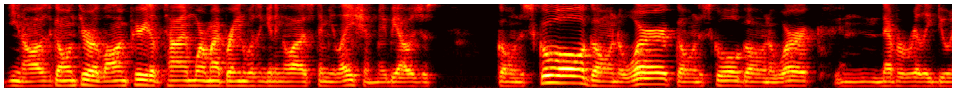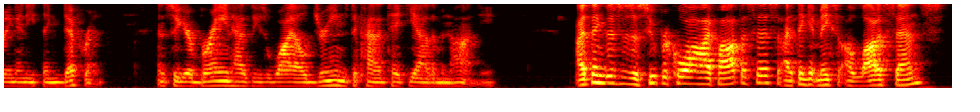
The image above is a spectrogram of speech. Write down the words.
you know, I was going through a long period of time where my brain wasn't getting a lot of stimulation. Maybe I was just going to school, going to work, going to school, going to work, and never really doing anything different. And so your brain has these wild dreams to kind of take you out of the monotony. I think this is a super cool hypothesis. I think it makes a lot of sense.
